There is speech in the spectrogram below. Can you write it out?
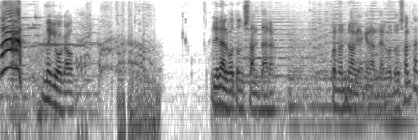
¡Ah! Me he equivocado. Le da el botón saltar. Cuando no había que darle al botón saltar.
